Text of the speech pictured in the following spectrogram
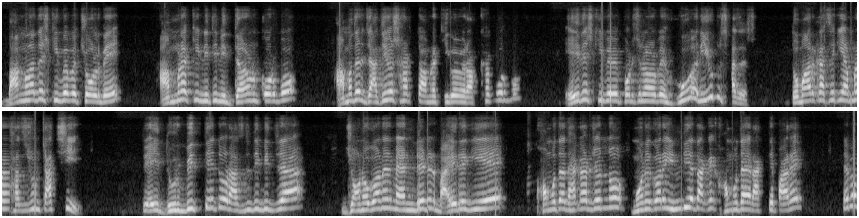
বাংলাদেশ কীভাবে চলবে? আমরা কি নীতি নির্ধারণ করব? আমাদের জাতীয় স্বার্থ আমরা কীভাবে রক্ষা করব? এই দেশ কীভাবে পরিচালনা হবে who are you to suggest তোমার কাছে কি আমরা সাজেশন চাচ্ছি? তো এই দুর্বৃত্তে তো রাজনীতিবিদরা জনগণের ম্যান্ডেটের বাইরে গিয়ে ক্ষমতা থাকার জন্য মনে করে ইন্ডিয়া তাকে ক্ষমতায় রাখতে পারে এবং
